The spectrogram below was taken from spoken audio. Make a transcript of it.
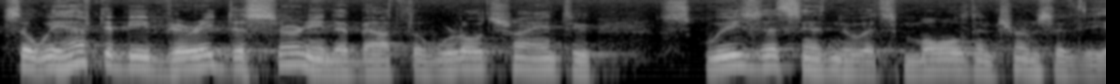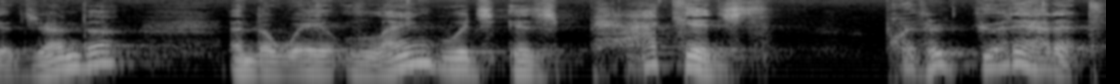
So we have to be very discerning about the world trying to squeeze us into its mold in terms of the agenda and the way language is packaged. Boy, they're good at it.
